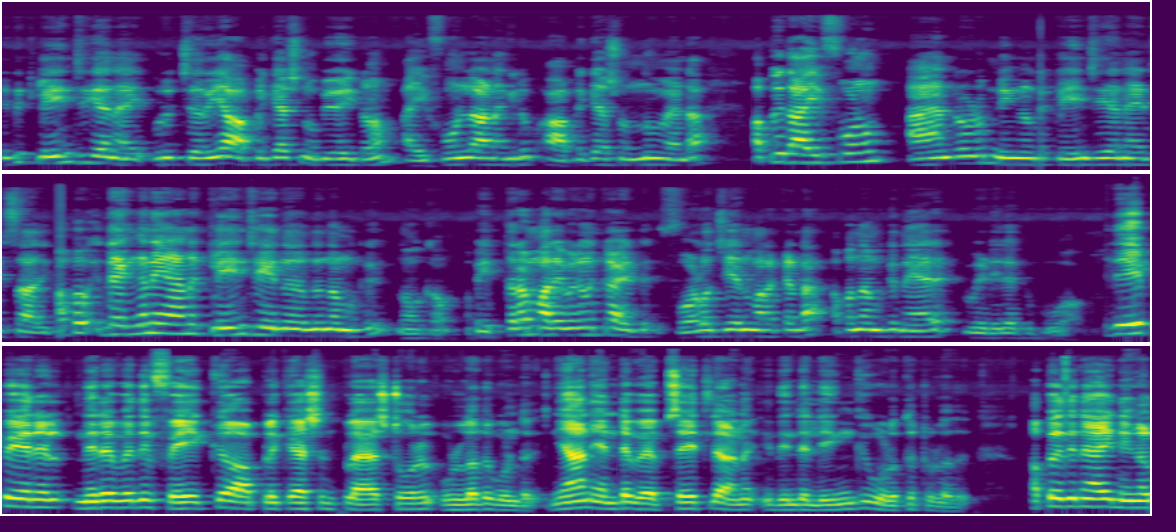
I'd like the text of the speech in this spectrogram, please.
ഇത് ക്ലീൻ ചെയ്യാനായി ഒരു ചെറിയ ആപ്ലിക്കേഷൻ ഉപയോഗിക്കണം. ഐഫോണിലാണെങ്കിലും ആപ്ലിക്കേഷൻ ഒന്നും വേണ്ട. അപ്പൊ ഇത് ഐഫോണും ആൻഡ്രോയിഡും നിങ്ങൾക്ക് ക്ലീൻ ചെയ്യാനായിട്ട് സാധിക്കും. അപ്പൊ ഇത് എങ്ങനെയാണ് ക്ലീൻ ചെയ്യുന്നതെന്ന് നമുക്ക് നോക്കാം. അപ്പൊ ഇത്തരം അറിവുകൾക്കായിട്ട് ഫോളോ ചെയ്യാൻ മറക്കണ്ട. അപ്പൊ നമുക്ക് നേരെ വീഡിയോയിലേക്ക് പോവാം. ഇതേ പേരിൽ നിരവധി ഫേക്ക് ആപ്ലിക്കേഷൻ പ്ലേ സ്റ്റോറിൽ ഉള്ളതുകൊണ്ട് ഞാൻ എന്റെ വെബ്സൈറ്റിലാണ് ഇതിന്റെ ലിങ്ക് കൊടുത്തിട്ടുള്ളത്. അപ്പോൾ ഇതിനായി നിങ്ങൾ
